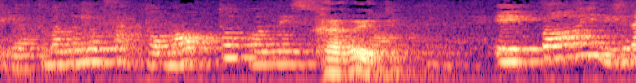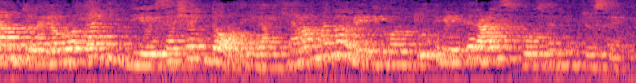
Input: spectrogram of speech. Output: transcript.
fiat, ma non ne ho fatto motto con nessuno. Ah, e poi dice, tanto nella volontà di Dio i sacerdoti la chiamano e le dicono, tu diventerai sposa di Giuseppe.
